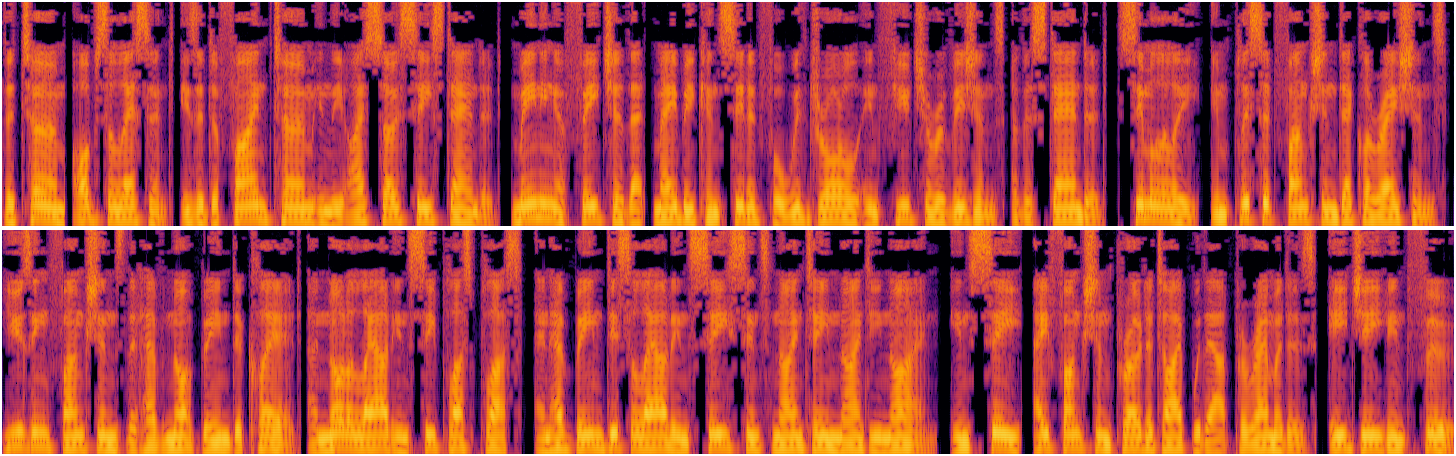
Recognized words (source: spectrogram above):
The term obsolescent is a defined term in the ISO C standard, meaning a feature that may be considered for withdrawal in future revisions of the standard. Similarly, implicit function declarations using functions that have not been declared are not allowed in C++ and have been disallowed in C since 1999. In C, a function prototype without parameters, e.g. int foo,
